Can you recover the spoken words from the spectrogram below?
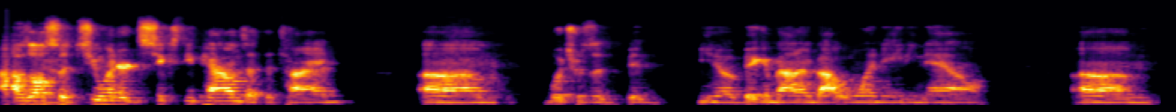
I was also 260 pounds at the time. Um, which was a big, you know, big amount, about 180 now. Um,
